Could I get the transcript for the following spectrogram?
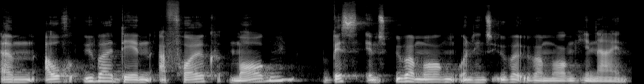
ähm, auch über den Erfolg morgen bis ins Übermorgen und ins Überübermorgen hinein.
